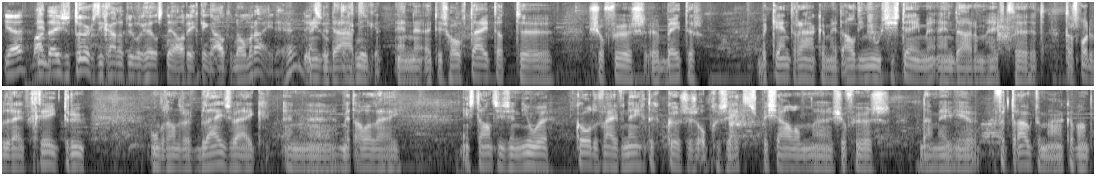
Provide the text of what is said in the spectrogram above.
ja, Maar deze trucks die gaan natuurlijk heel snel richting autonoom rijden. Hè? Dit soort Inderdaad. technieken. En eh, het is hoog tijd dat eh, chauffeurs eh, beter bekend raken met al die nieuwe systemen. En daarom heeft eh, het transportbedrijf G-Tru, onder andere het Blijswijk, en, eh, met allerlei instanties een nieuwe Code 95 cursus opgezet. Speciaal om eh, chauffeurs daarmee weer vertrouwd te maken. Want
